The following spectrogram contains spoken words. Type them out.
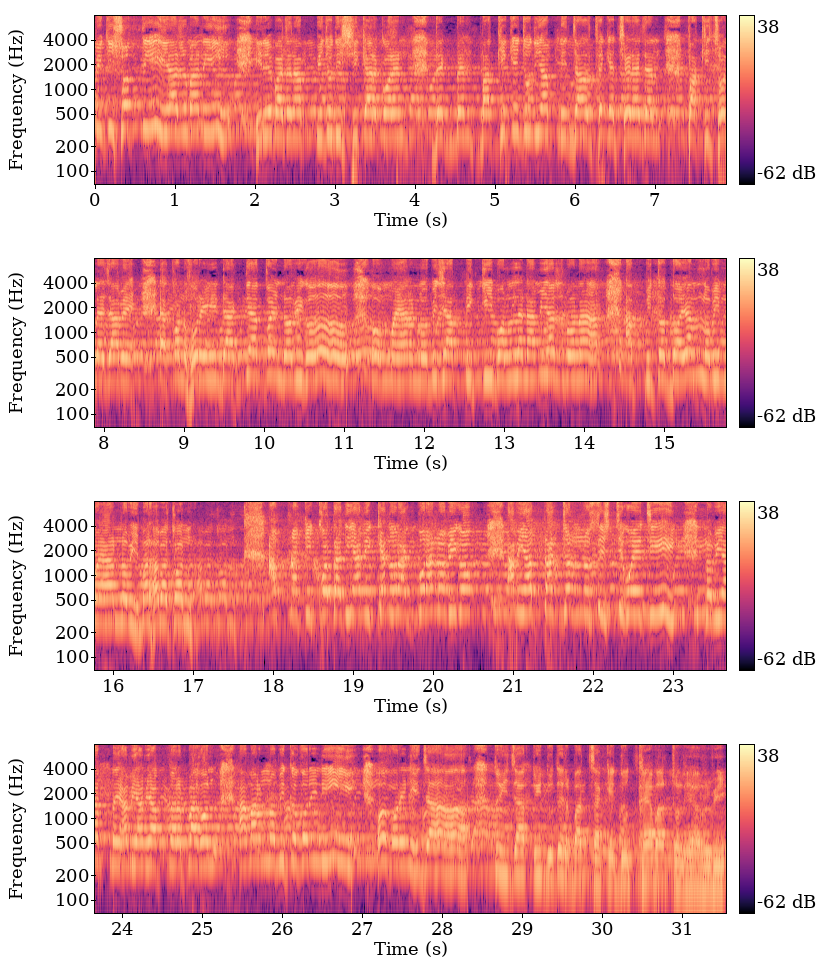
তুমি কি সত্যি আসবানি? ইরে বাজান, আপনি যদি স্বীকার করেন, দেখবেন পাখিকে যদি আপনি জাল থেকে ছেড়ে দেন, পাখি চলে যাবে। এখন হরিণী ডাক দেয়া কয়, নবী গো, ও মায়ার নবী যে আপনি কি বললেন, আমি আসব না। আপনি তো দয়াল নবী, মায়ার নবী, মারহাবা কন। আপনাকে কথা দিয়ে আমি কেন রাখব না, নবী গো? আমি আপনার জন্য সৃষ্টি হয়েছি। নবী আপনি, আমি আমি আপনার পাগল। আমার নবীকে করিনি ও করিনি যা, তুই যা, তুই দুধের বাচ্চাকে দুধ খাই আবার চলে আসবি।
